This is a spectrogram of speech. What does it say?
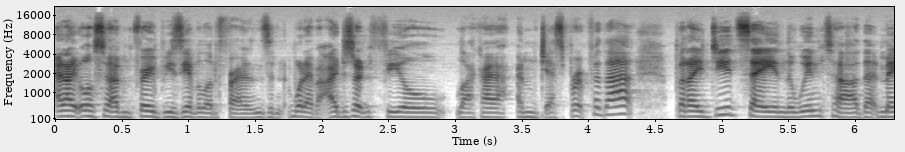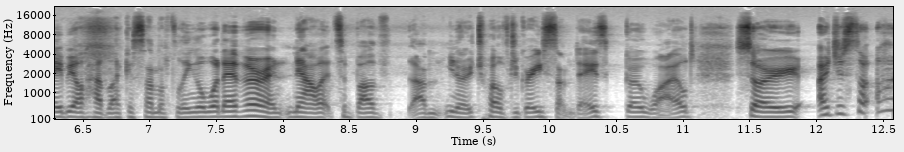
and I also I'm very busy, I have a lot of friends and whatever. I just don't feel like I, I'm desperate for that. But I did say in the winter that maybe I'll have like a summer fling or whatever. And now it's above um you know 12 degrees some days. Go wild. So I just thought, oh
